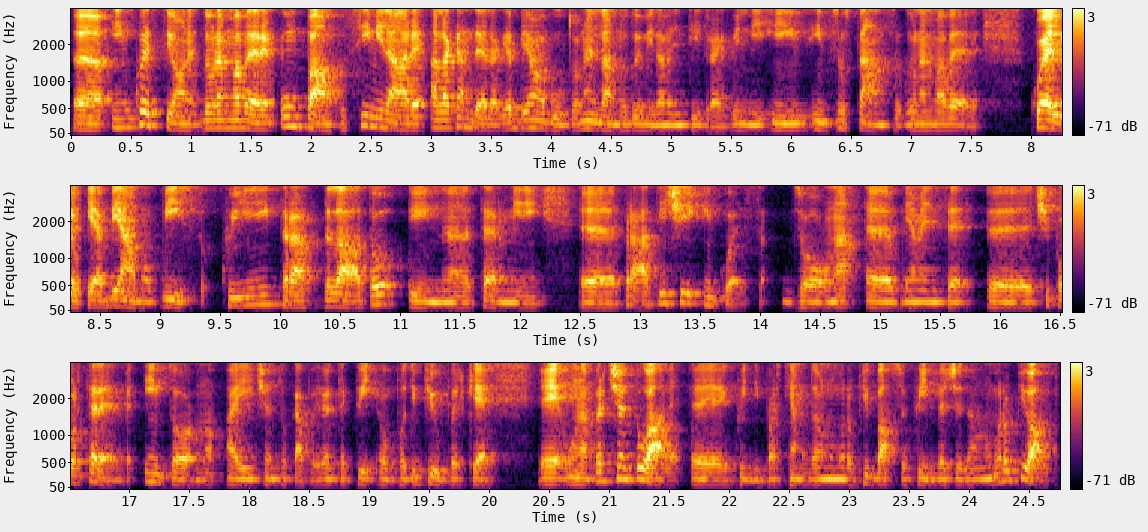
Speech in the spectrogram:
eh, in questione, dovremmo avere un pump similare alla candela che abbiamo avuto nell'anno 2023. Quindi in, in sostanza dovremmo avere quello che abbiamo visto qui traslato in uh, termini uh, pratici in questa zona. Uh, ovviamente ci porterebbe intorno ai 100k ovviamente qui è un po' di più perché è una percentuale quindi partiamo da un numero più basso qui invece da un numero più alto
